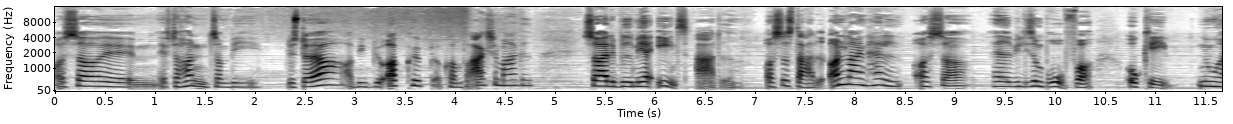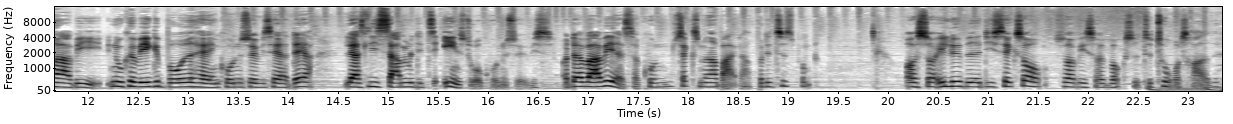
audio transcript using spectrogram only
Og så øh, efterhånden, som vi blev større, og vi blev opkøbt og kom på aktiemarkedet, så er det blevet mere ensartet. Og så startede onlinehandel, og så havde vi ligesom brug for, okay, nu, har vi, nu kan vi ikke både have en kundeservice her og der, lad os lige samle det til en stor kundeservice. Og der var vi altså kun seks medarbejdere på det tidspunkt. Og så i løbet af de seks år, så er vi så vokset til 32.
